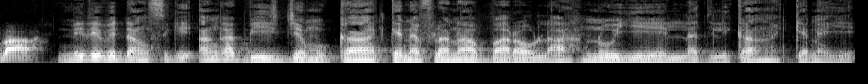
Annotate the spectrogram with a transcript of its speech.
Ba. Ni de be dan sigi an ka bi jɛmukan kɛnɛ filana baaraw la. N'o ye ladilikan kɛnɛ ye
